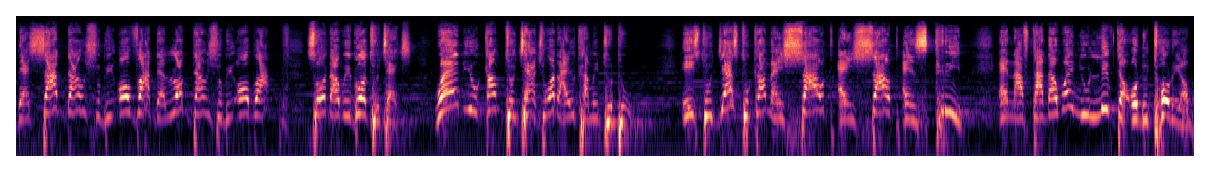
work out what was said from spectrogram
The shutdown should be over, the lockdown should be over, so that we go to church. When you come to church, what are you coming to do? Is to just to come and shout and shout and scream. And after that, when you leave the auditorium,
